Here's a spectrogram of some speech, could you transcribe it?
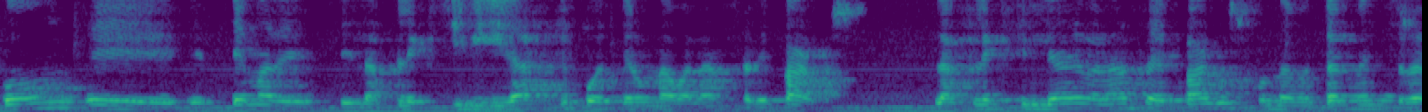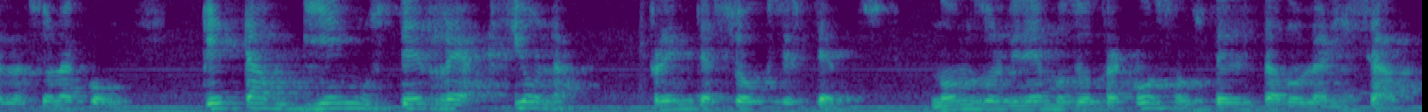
con eh, el tema de, la flexibilidad que puede tener una balanza de pagos. La flexibilidad de balanza de pagos fundamentalmente se relaciona con qué tan bien usted reacciona frente a shocks externos. No nos olvidemos de otra cosa, usted está dolarizado.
